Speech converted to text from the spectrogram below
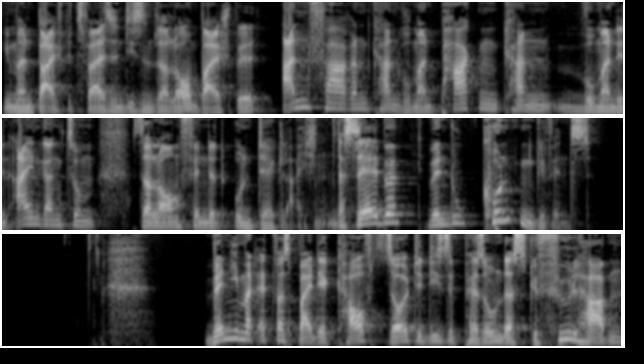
wie man beispielsweise in diesem Salonbeispiel anfahren kann, wo man parken kann, wo man den Eingang zum Salon findet und dergleichen. Dasselbe, wenn du Kunden gewinnst. Wenn jemand etwas bei dir kauft, sollte diese Person das Gefühl haben,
